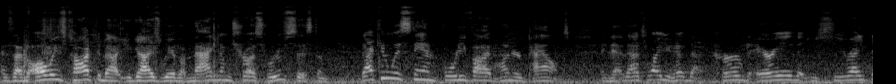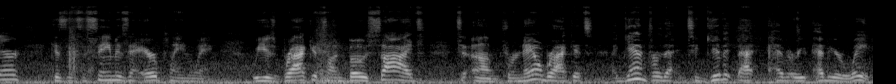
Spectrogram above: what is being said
As I've always talked about, you guys, we have a Magnum Truss roof system that can withstand 4,500 pounds. And that, that's why you have that curved area that you see right there, because it's the same as an airplane wing. We use brackets on both sides to, um, for nail brackets, again, for that to give it that heavier, heavier weight.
